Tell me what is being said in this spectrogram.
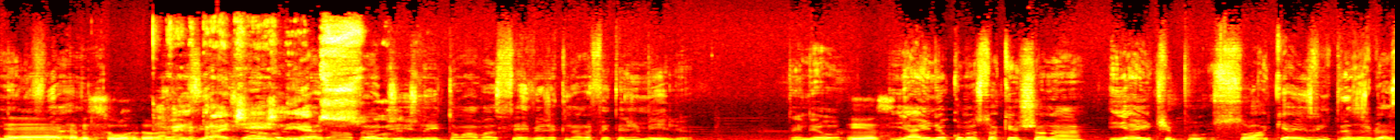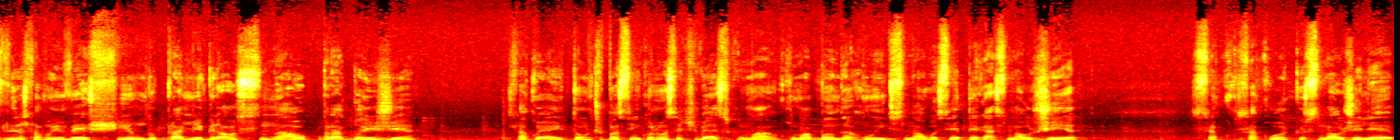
É, via... que absurdo. Tava indo pra Disney, viajava absurdo. pra Disney e tomava cerveja que não era feita de milho. Entendeu? Isso. E aí eu começou a questionar. E aí, tipo, só que as empresas brasileiras estavam investindo para migrar o sinal para 2G. Sacou? É? Então, tipo assim, quando você tivesse com uma, com uma banda ruim de sinal, você ia pegar sinal G. Sacou? Que o sinal G ele é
